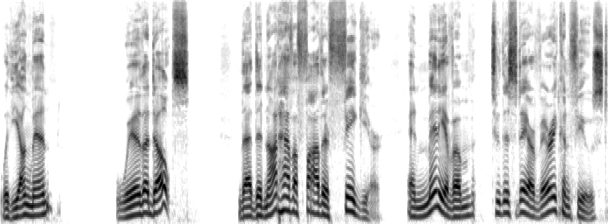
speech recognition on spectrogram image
with young men, with adults that did not have a father figure. And many of them to this day are very confused.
